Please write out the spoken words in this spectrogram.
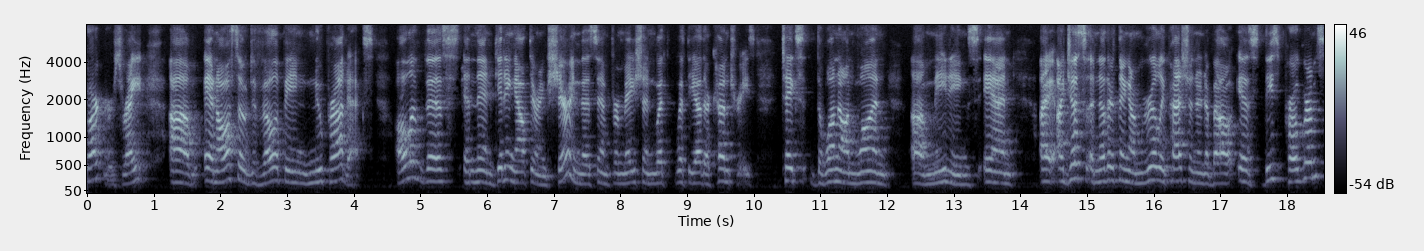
partners, right? Um, and also developing new products. All of this, and then getting out there and sharing this information with with the other countries takes the one-on-one uh, meetings and I, I just another thing I'm really passionate about is these programs.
